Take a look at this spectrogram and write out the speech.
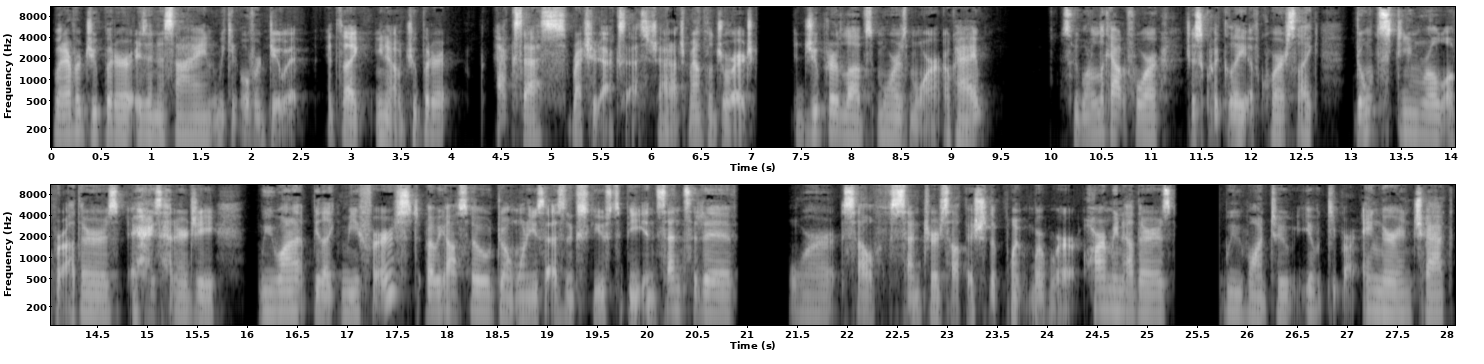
whenever Jupiter is in a sign, we can overdo it. It's like, you know, Jupiter excess, wretched excess. Shout out to my Uncle George. Jupiter loves more is more, okay? So we want to look out for just quickly, of course, like don't steamroll over others, Aries energy. We want to be like me first, but we also don't want to use it as an excuse to be insensitive or self centered, selfish to the point where we're harming others. We want to you know, keep our anger in check.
